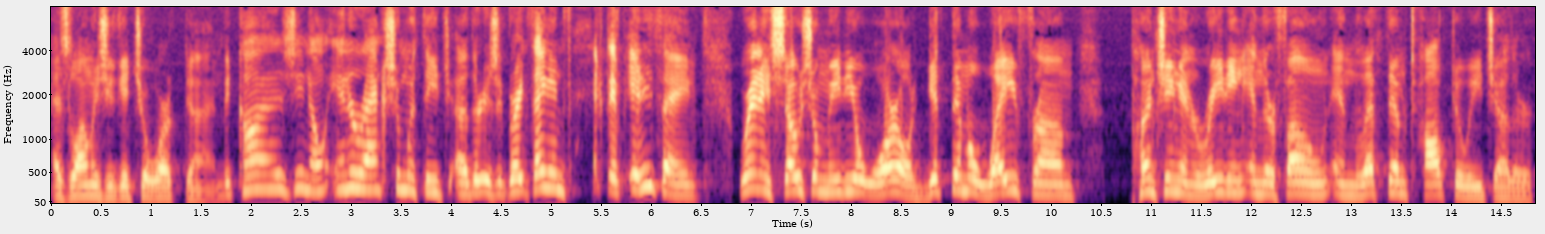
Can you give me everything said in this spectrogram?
as long as you get your work done. Because, you know, interaction with each other is a great thing. In fact, if anything, we're in a social media world. Get them away from punching and reading in their phone and let them talk to each other.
